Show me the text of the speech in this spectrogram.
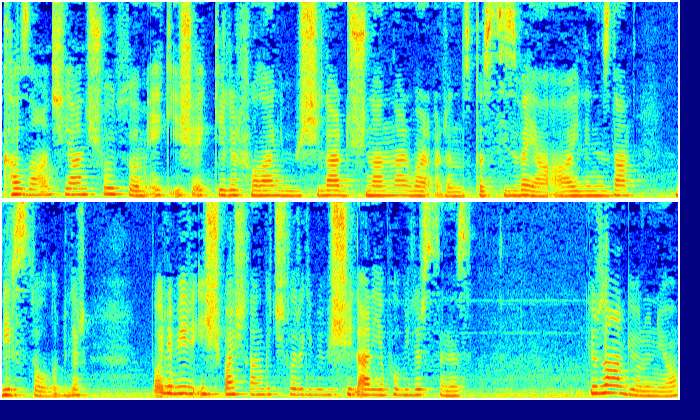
kazanç. Yani şöyle söyleyeyim ek iş, ek gelir falan gibi bir şeyler düşünenler var aranızda. Siz veya ailenizden birisi de olabilir. Böyle bir iş başlangıçları gibi bir şeyler yapabilirsiniz. Güzel görünüyor.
